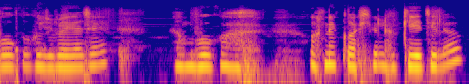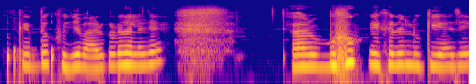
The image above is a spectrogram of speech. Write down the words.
বউকে খুঁজে পেয়ে গেছে। বউকে অনেক কষ্টে লুকিয়েছিল, কিন্তু খুঁজে বার করে ফেলেছে আর বউ এখানে লুকিয়ে আছে।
